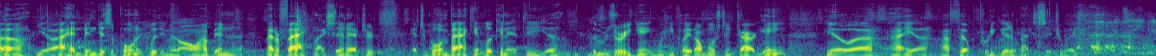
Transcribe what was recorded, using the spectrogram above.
uh, you know, I hadn't been disappointed with him at all. I've been, uh, matter of fact, like I said, after after going back and looking at the uh, the Missouri game where he played almost the entire game, you know, I I felt pretty good about the situation. I'm sure you've been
